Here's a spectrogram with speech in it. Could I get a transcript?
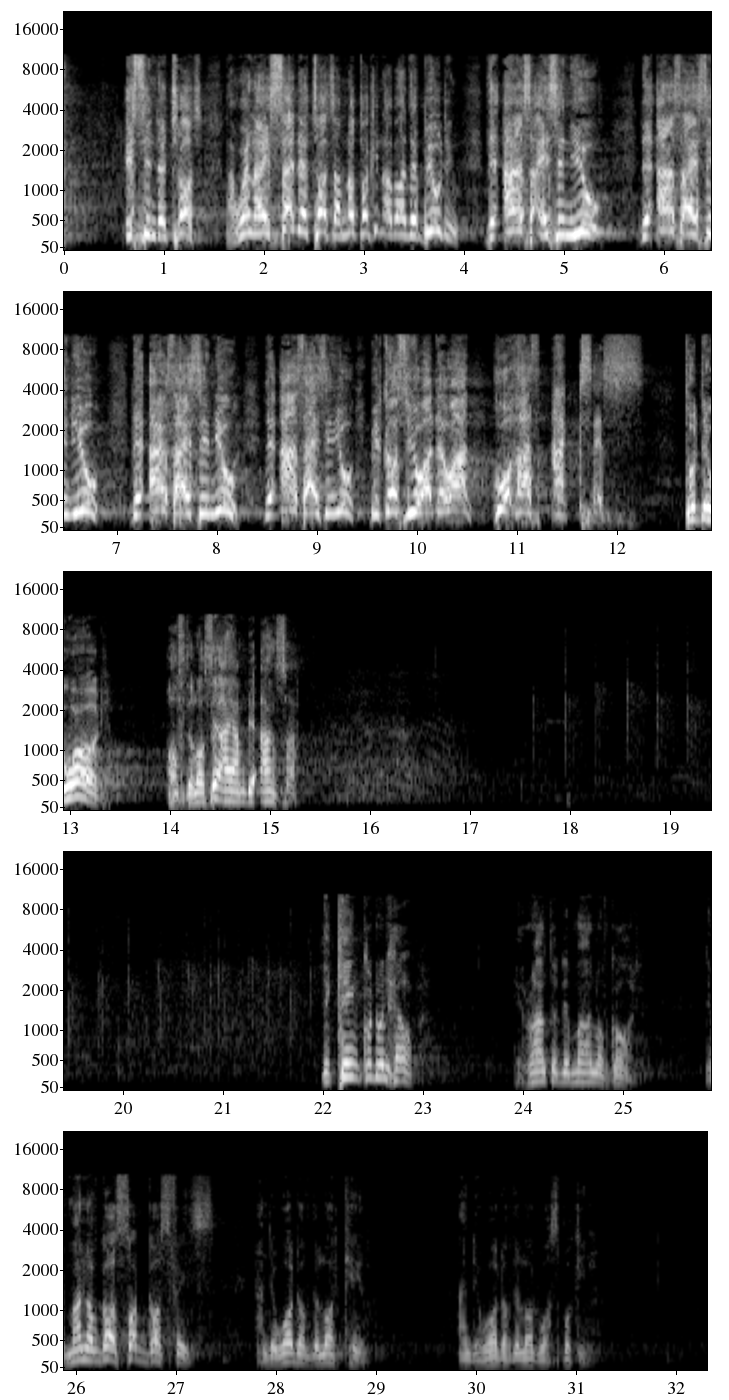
it's in the church. And when I say the church, I'm not talking about the building. The answer is in you. The answer is in you. The answer is in you. The answer is in you because you are the one who has access to the word of the Lord. Say, I am the answer. The king couldn't help. He ran to the man of God. The man of God sought God's face, and the word of the Lord came and the word of the Lord was spoken.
